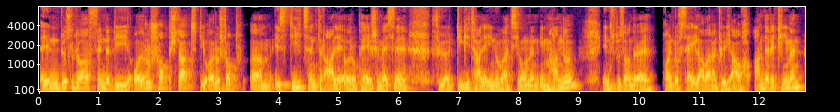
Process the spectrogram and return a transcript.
In Düsseldorf findet die Euroshop statt. Die Euroshop ähm, ist die zentrale europäische Messe für digitale Innovationen im Handel, insbesondere Point of Sale, aber natürlich auch andere Themen.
